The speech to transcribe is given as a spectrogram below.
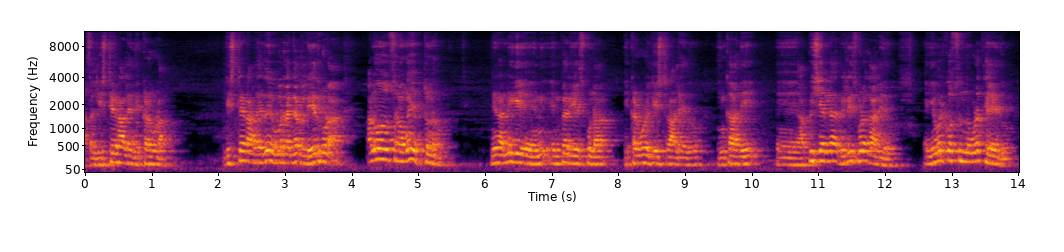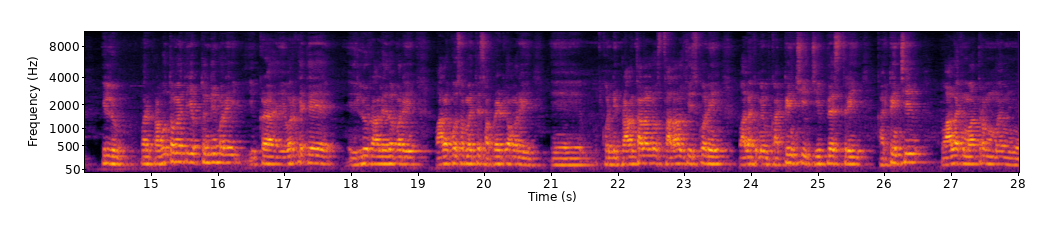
అసలు లిస్టే రాలేదు ఎక్కడ కూడా. లిస్టే రాలేదు ఎవరి దగ్గర లేదు కూడా. అనవసరంగా చెప్తున్నారు. నేను అన్ని ఎంక్వైరీ చేసుకున్నా ఇక్కడ కూడా లిస్ట్ రాలేదు. ఇంకా అది అఫీషియల్గా రిలీజ్ కూడా కాలేదు. ఎవరికి వస్తుందో కూడా తెలియదు. ఇల్లు. మరి ప్రభుత్వం అయితే చెప్తుంది మరి ఇక్కడ ఎవరికైతే ఇల్లు రాలేదో మరి వాళ్ళ కోసం అయితే సపరేట్గా మరి కొన్ని ప్రాంతాలలో స్థలాలు తీసుకొని వాళ్ళకి మేము కట్టించి జీ ప్లస్ త్రీ కట్టించి వాళ్ళకి మాత్రం మేము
